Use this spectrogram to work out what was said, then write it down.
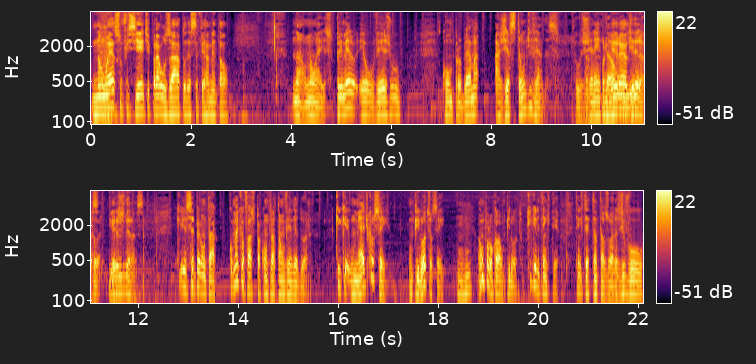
não é suficiente para usar toda essa ferramental? Não, não é isso. Primeiro, eu vejo como problema a gestão de vendas. O tá. gerentão, Primeiro é a liderança. diretor. Primeiro é a liderança que você perguntar, como é que eu faço para contratar um vendedor? Que que, um médico eu sei, um piloto eu sei. Uhum. Vamos colocar um piloto. O que, que ele tem que ter? Tem que ter tantas horas de voo,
